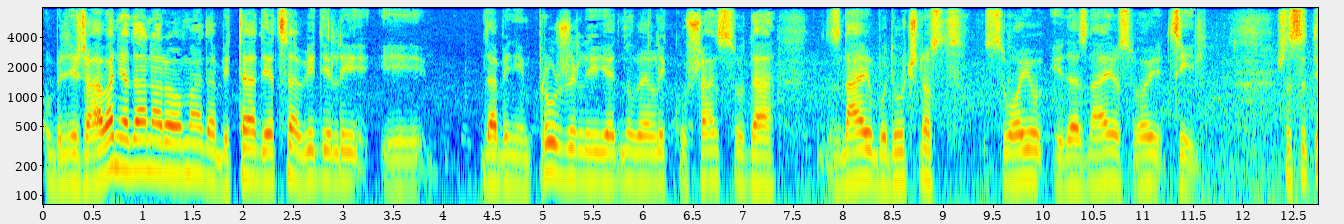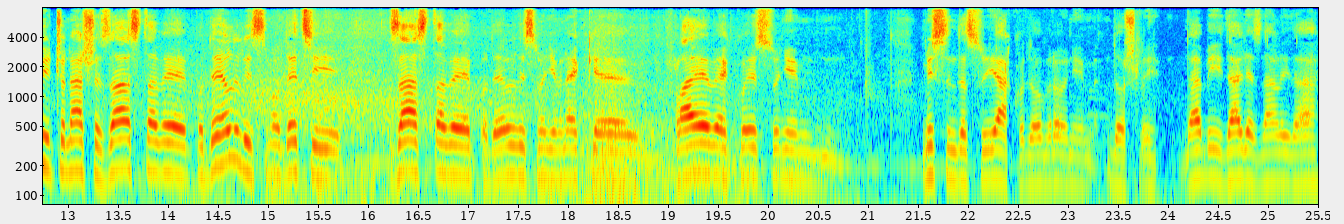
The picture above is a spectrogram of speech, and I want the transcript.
obilježavanja Dana Roma, da bi ta djeca vidjeli i da bi njim pružili jednu veliku šansu da znaju budućnost svoju i da znaju svoj cilj. Što se tiče naše zastave, podelili smo deci zastave, podelili smo njim neke flajeve koje su njim, mislim da su jako dobro njim došli, da bi i dalje znali da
